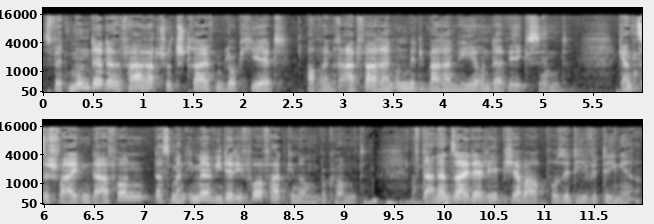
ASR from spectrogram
Es wird munter der Fahrradschutzstreifen blockiert, auch wenn Radfahrer in unmittelbarer Nähe unterwegs sind. Ganz zu schweigen davon, dass man immer wieder die Vorfahrt genommen bekommt. Auf der anderen Seite erlebe ich aber auch positive Dinge.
